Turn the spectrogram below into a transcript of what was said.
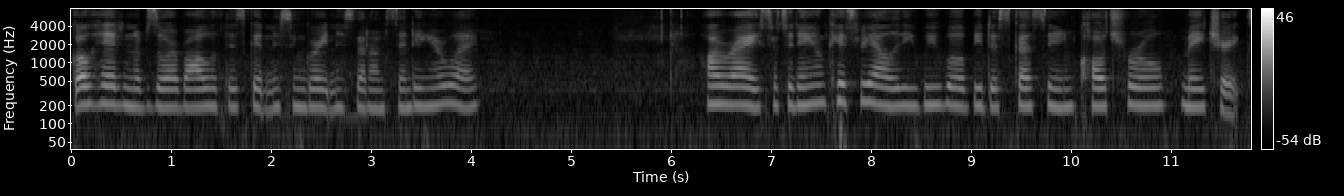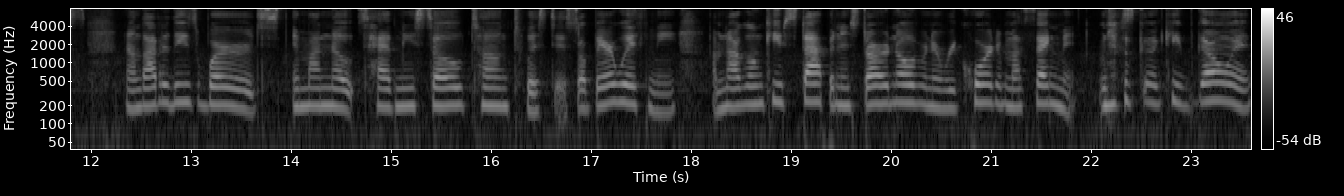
Go ahead and absorb all of this goodness and greatness that I'm sending your way. All right, so today on Kiss Reality, we will be discussing cultural matrix. Now, a lot of these words in my notes have me so tongue twisted, so bear with me. I'm not going to keep stopping and starting over and recording my segment. I'm just going to keep going.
